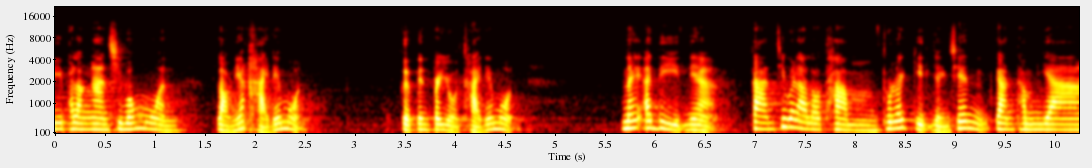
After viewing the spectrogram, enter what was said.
มีพลังงานชีวมวล เหล่านี้ขายได้หมด เกิดเป็นประโยชน์ขายได้หมด ในอดีตเนี่ยการที่เวลาเราทำธุรกิจอย่างเช่น การทำยาง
